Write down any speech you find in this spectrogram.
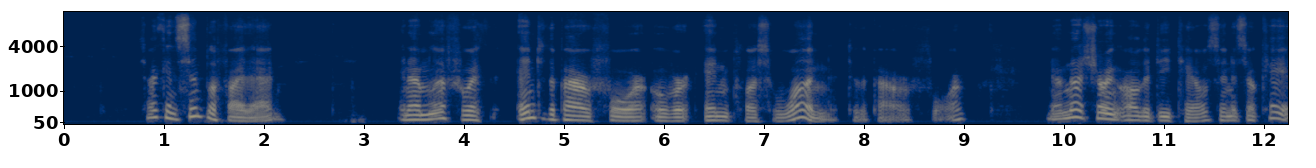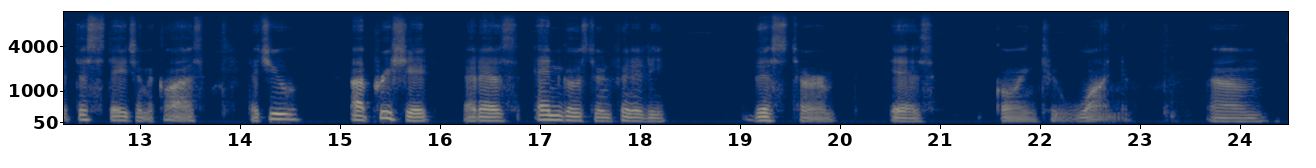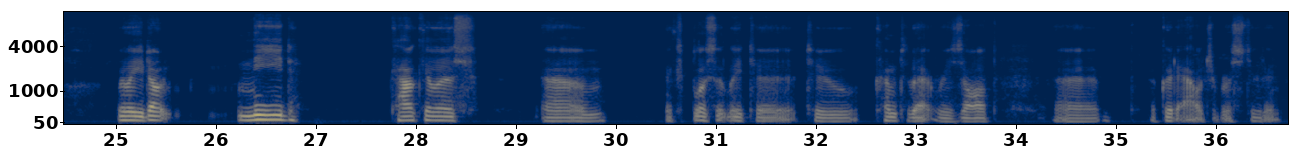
So I can simplify that, and I'm left with n to the power of 4 over n plus 1 to the power of 4. Now, I'm not showing all the details, and it's okay at this stage in the class that you appreciate that as n goes to infinity, this term is going to 1. Um, really, you don't need calculus um, explicitly to, to come to that result. Uh, a good algebra student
